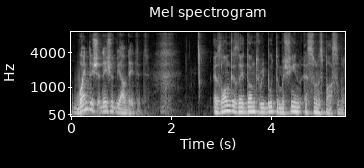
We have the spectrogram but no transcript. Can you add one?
When do sh- they should be updated? As long as they don't reboot the machine as soon as possible.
